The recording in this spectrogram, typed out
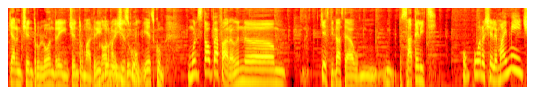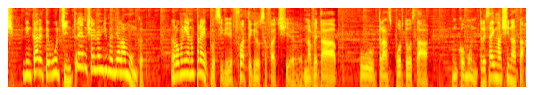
chiar în centrul Londrei, în centrul Madridului. Normal, e și scump. E scump. Mulți stau pe afară, în uh, chestii de-astea, um, sateliți. O- Orășele mai mici, din care te urci în tren și ajungi imediat la muncă. În România nu prea e posibil. E foarte greu să faci uh, naveta cu transportul ăsta în comun. Trebuie să ai mașina ta.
